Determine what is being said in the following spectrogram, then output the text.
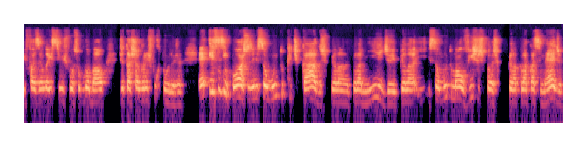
e, fazendo aí sim o esforço global de taxar grandes fortunas. Né? É, esses impostos eles são muito criticados pela, pela mídia e, pela, e são muito mal vistos pelas, pela, pela classe média,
